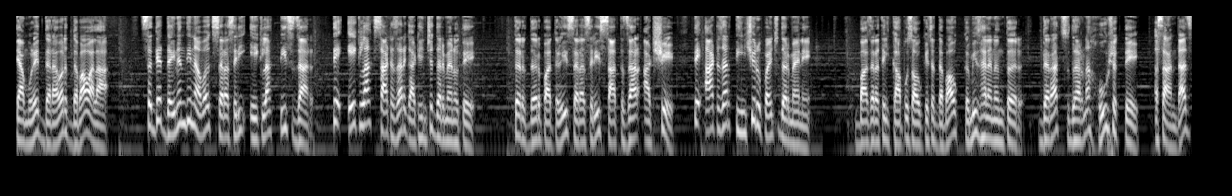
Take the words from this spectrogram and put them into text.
त्यामुळे दरावर दबाव आला. सध्या दैनंदिन आवक सरासरी एक लाख तीस हजार ते एक लाख साठ हजार गाठींच्या दरम्यान होते. तर दर पातळी सरासरी सात हजार आठशे ते आठ हजार तीनशे रुपयांच्या दरम्यान. आहे बाजारातील कापूस आवकेचा दबाव कमी झाल्यानंतर दरात सुधारणा होऊ शकते असा अंदाज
